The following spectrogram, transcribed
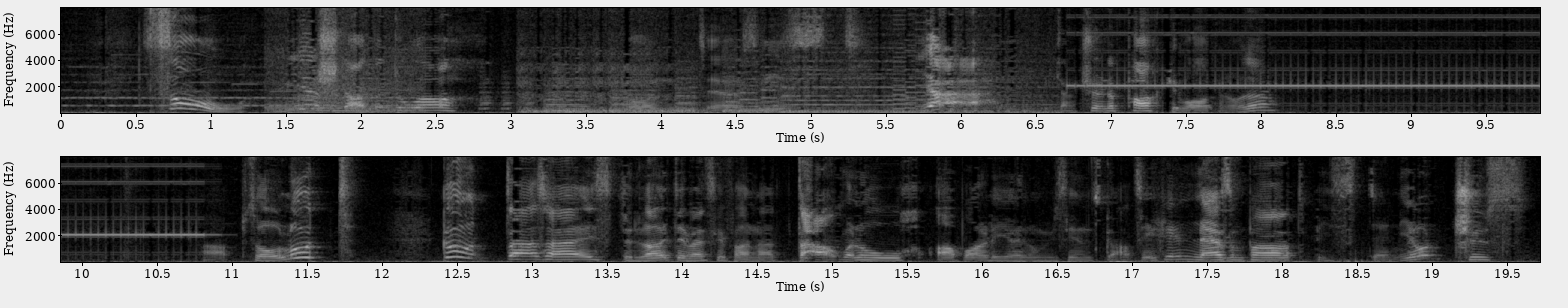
So, wir starten durch. Und es ist, ja, wieder ein schöner Park geworden, oder? Absolut. Gut, das heißt, Leute, wenn es gefallen hat, Daumen hoch, abonnieren und wir sehen uns ganz sicher im nächsten Part. Bis dann und tschüss.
